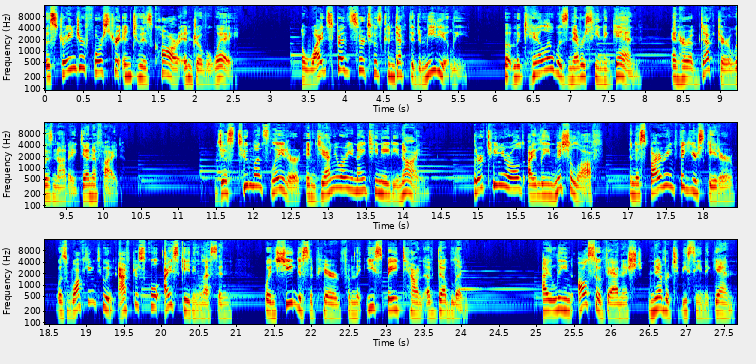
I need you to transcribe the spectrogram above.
The stranger forced her into his car and drove away. A widespread search was conducted immediately, but Michaela was never seen again, and her abductor was not identified. Just two months later, in January 1989, 13 year old Ilene Misheloff, an aspiring figure skater, was walking to an after school ice skating lesson when she disappeared from the East Bay town of Dublin. Ilene also vanished, never to be seen again.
